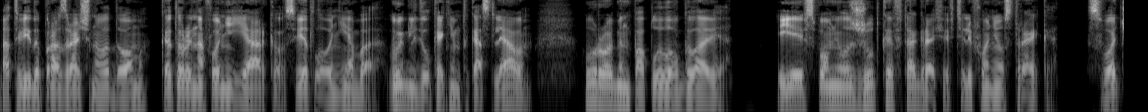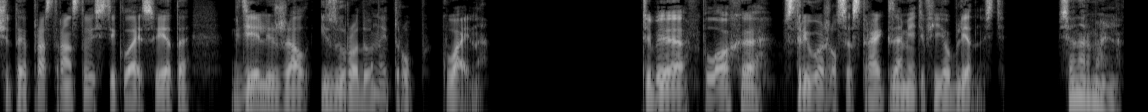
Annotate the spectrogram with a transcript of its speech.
От вида прозрачного дома, который на фоне яркого, светлого неба выглядел каким-то костлявым, у Робин поплыло в голове. И ей вспомнилась жуткая фотография в телефоне у Страйка. Сводчатое пространство из стекла и света, где лежал изуродованный труп Квайна. «Тебе плохо?» — встревожился Страйк, заметив ее бледность. «Все нормально»,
